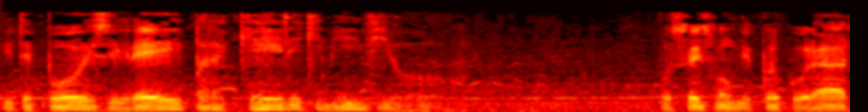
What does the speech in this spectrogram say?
E depois irei para aquele que me enviou. Vocês vão me procurar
